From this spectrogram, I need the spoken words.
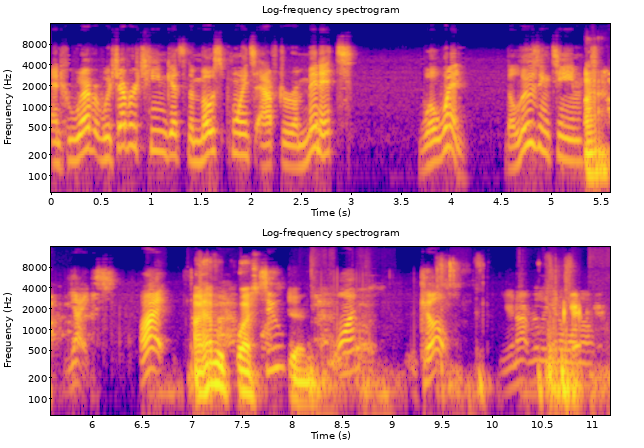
and whoever whichever team gets the most points after a minute will win. The losing team, yikes. All right, I have a question. Two, one, go. You're not really gonna want to.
